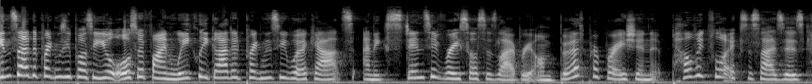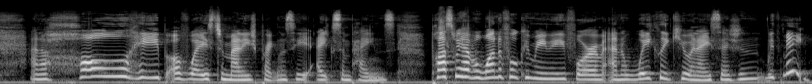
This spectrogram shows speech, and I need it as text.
Inside the Pregnancy Posse, you'll also find weekly guided pregnancy workouts, an extensive resources library on birth preparation, pelvic floor exercises, and a whole heap of ways to manage pregnancy aches and pains. Plus, we have a wonderful community forum and a weekly Q&A session with me.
